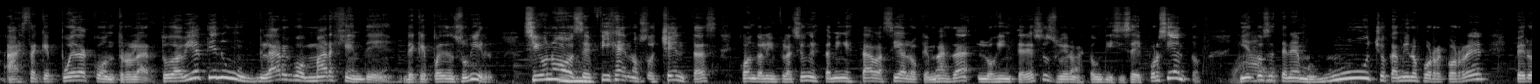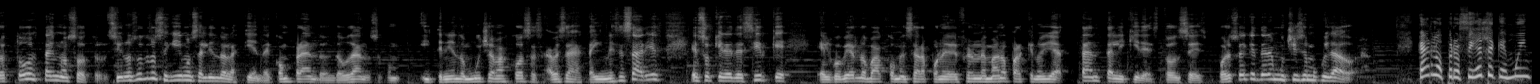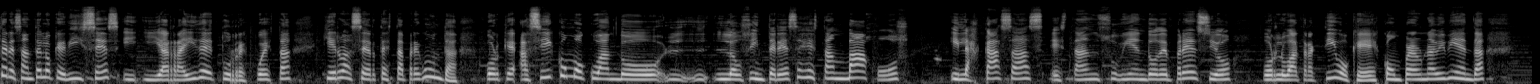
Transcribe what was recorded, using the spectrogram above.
Hasta que pueda controlar. Todavía tiene un largo margen de, que pueden subir. Si uno se fija en los 80 cuando la inflación también estaba así a lo que más da, los intereses subieron hasta un 16%. Y entonces tenemos mucho camino por recorrer, pero todo está en nosotros. Si nosotros seguimos saliendo a las tiendas, comprando, endeudándose y teniendo muchas más cosas, a veces hasta innecesarias, eso quiere decir que el gobierno va a comenzar a poner el freno de mano para que no haya tanta liquidez. Entonces, por eso hay que tener muchísimo cuidado ahora. Carlos, pero fíjate que es muy interesante lo que dices y, a raíz de tu respuesta quiero hacerte esta pregunta, porque así como cuando los intereses están bajos y las casas están subiendo de precio por lo atractivo que es comprar una vivienda,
